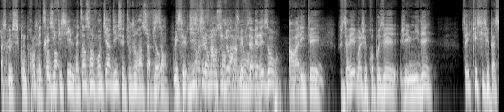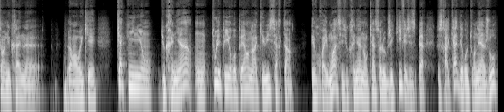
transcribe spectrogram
Parce que ce qu'on prend, c'est très sans- difficile. Médecins sans frontières dit que c'est toujours insuffisant. Mais c'est toujours, par hein, mais vous avez raison. En réalité, vous savez, moi j'ai proposé, j'ai une idée. Vous savez, qu'est-ce qui s'est passé en Ukraine, euh, Laurent Ruquier? 4 millions d'Ukrainiens, ont, tous les pays européens en ont accueilli certains. Et vous croyez-moi, ces Ukrainiens n'ont qu'un seul objectif, et j'espère que ce sera le cas, de retourner un jour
